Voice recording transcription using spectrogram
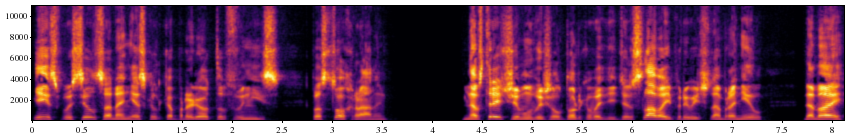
и спустился на несколько пролетов вниз к посту охраны. Навстречу ему вышел только водитель Слава и привычно обронил «Домой?»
